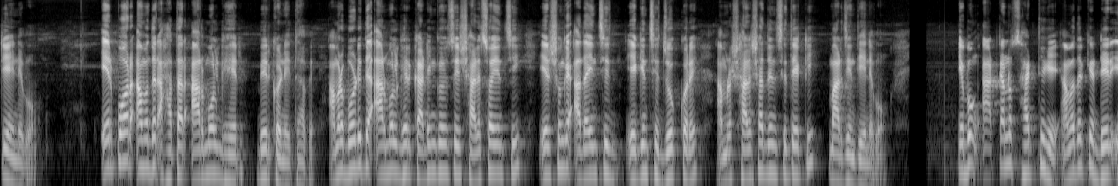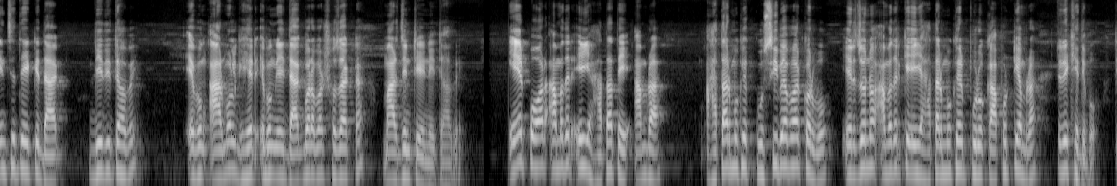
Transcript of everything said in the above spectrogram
টেনে নেব। এরপর আমাদের হাতার আরমোল ঘের বের করে নিতে হবে। আমরা বডিতে আরমোল ঘের কাটিং করেছি সাড়ে ছয় ইঞ্চি। এর সঙ্গে আধা ইঞ্চি, এক ইঞ্চি যোগ করে আমরা সাড়ে সাত ইঞ্চিতে একটি মার্জিন দিয়ে নেব। এবং আটকানো সাইড থেকে আমাদেরকে দেড় ইঞ্চিতে একটি দাগ দিয়ে দিতে হবে এবং আরমোল ঘের এবং এই দাগ বরাবর সোজা একটা মার্জিন টেনে নিতে হবে। এরপর আমাদের এই হাতাতে আমরা হাতার মুখে কুচি ব্যবহার করব। এর জন্য আমাদেরকে এই হাতার মুখের পুরো কাপড়টি আমরা রেখে দেবো। তো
